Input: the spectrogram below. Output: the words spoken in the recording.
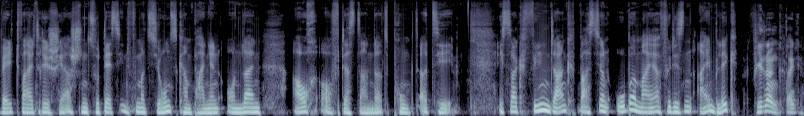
weltweit Recherchen zu Desinformationskampagnen online auch auf der Standard.at. Ich sage vielen Dank, Bastian Obermeier, für diesen Einblick. Vielen Dank, danke.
